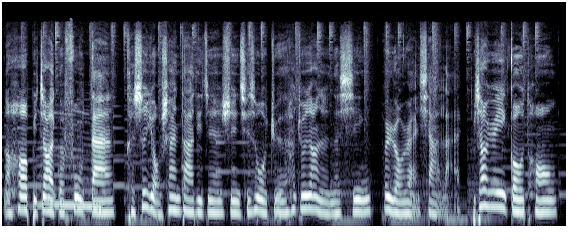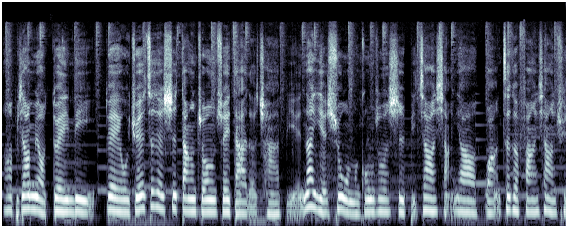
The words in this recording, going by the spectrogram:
然后比较一个负担。可是友善大地这件事情，其实我觉得它就让人的心会柔软下来，比较愿意沟通，然后比较没有对立。对我觉得这个是当中最大的差别，那也是我们工作室比较想要往这个方向去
